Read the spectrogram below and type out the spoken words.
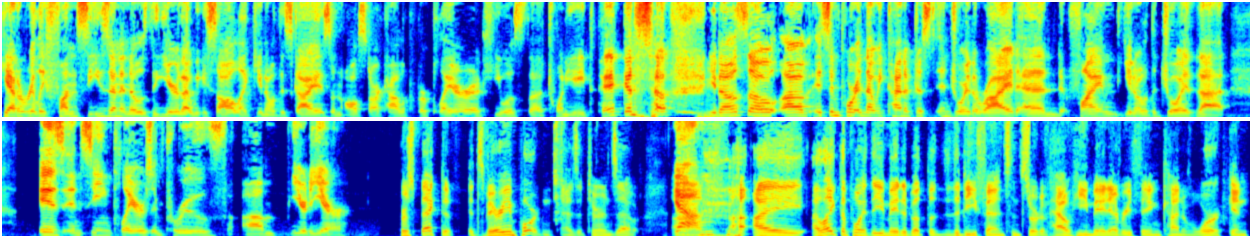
he had a really fun season, and it was the year that we saw like, you know, this guy is an All Star caliber player, and he was the 28th pick, and so, mm-hmm. you know, so um, it's important that we kind of just enjoy the ride and find, you know, the joy that is in seeing players improve um, year to year. Perspective, it's very important, as it turns out. Yeah. Um, I I like the point that you made about the the defense and sort of how he made everything kind of work. And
